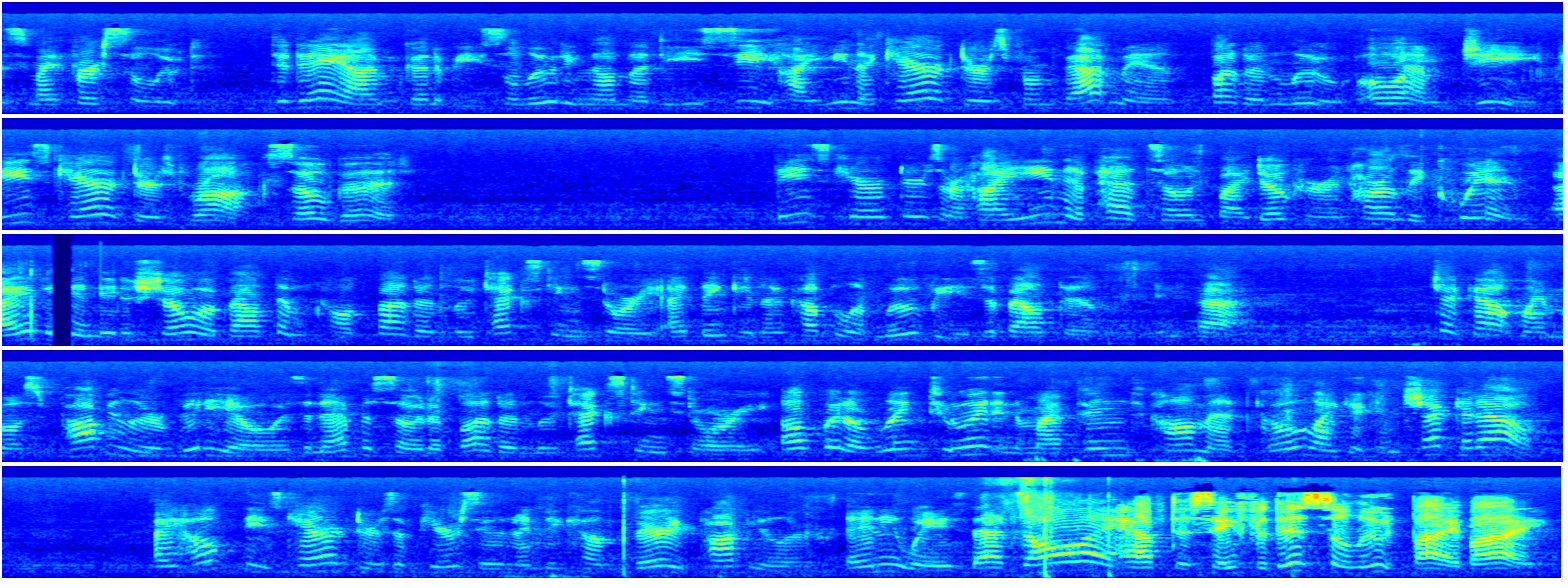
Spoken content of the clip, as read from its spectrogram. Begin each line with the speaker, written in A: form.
A: is my first salute. Today I'm gonna be saluting on the DC Hyena characters from Batman, Bud and Lou. OMG, these characters rock so good. These characters are hyena pets owned by Joker and Harley Quinn. I even made a show about them called Bud and Lou Texting Story, I think in a couple of movies about them, in fact. Check out my most popular video as an episode of Bud and Lou Texting Story. I'll put a link to it in my pinned comment. Go like it and check it out. I hope these characters appear soon and become very popular. Anyways, that's all I have to say for this salute. Bye bye.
